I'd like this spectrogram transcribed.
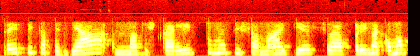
πρέπει τα παιδιά να τους καλύπτουμε τις ανάγκες πριν ακόμα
